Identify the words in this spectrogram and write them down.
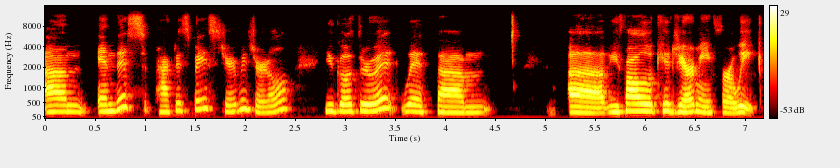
Um, in this practice space, Jeremy's journal, you go through it with, um, uh, you follow a kid Jeremy for a week,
